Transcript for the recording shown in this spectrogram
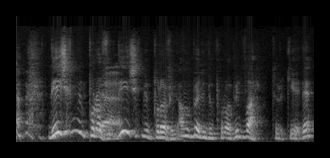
değişik bir profil. Ya. Değişik bir profil. Ama böyle bir profil var Türkiye'de.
